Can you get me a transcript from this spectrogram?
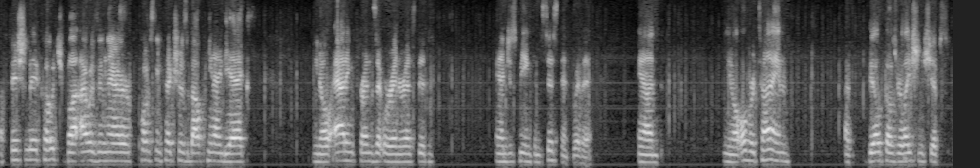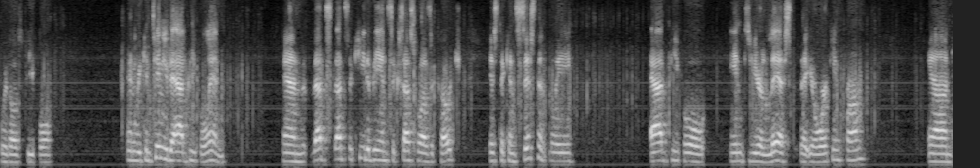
officially a coach, but I was in there posting pictures about P90X, you know, adding friends that were interested, and just being consistent with it. And, you know, over time, I've built those relationships with those people, and we continue to add people in. And that's that's the key to being successful as a coach, is to consistently add people into your list that you're working from. And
